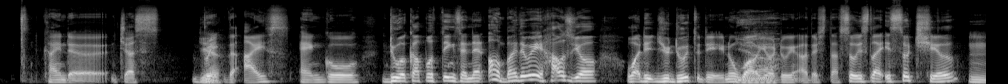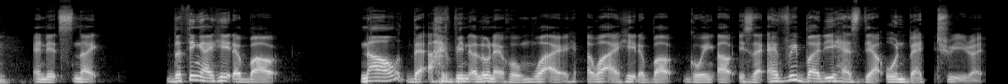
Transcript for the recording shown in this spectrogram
kind of just break Yeah. the ice and go do a couple things, and then oh, by the way, how's your? What did you do today? You know, while you're doing other stuff. So it's like it's so chill, and it's like the thing I hate about now that I've been alone at home, what I uh, what I hate about going out is that everybody has their own battery, right?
